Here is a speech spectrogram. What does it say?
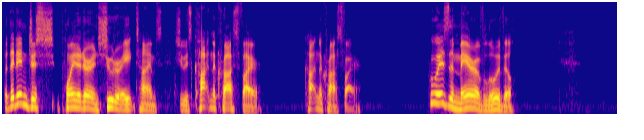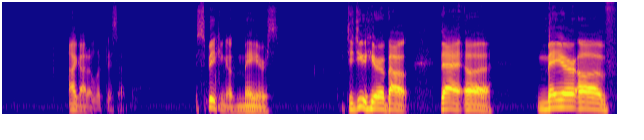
but they didn't just point at her and shoot her eight times. She was caught in the crossfire. Caught in the crossfire. Who is the mayor of Louisville? I gotta look this up. Speaking of mayors, did you hear about that uh, mayor of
